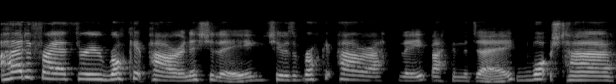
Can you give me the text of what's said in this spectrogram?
I heard of Freya through Rocket Power initially. She was a Rocket Power athlete back in the day. Watched her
